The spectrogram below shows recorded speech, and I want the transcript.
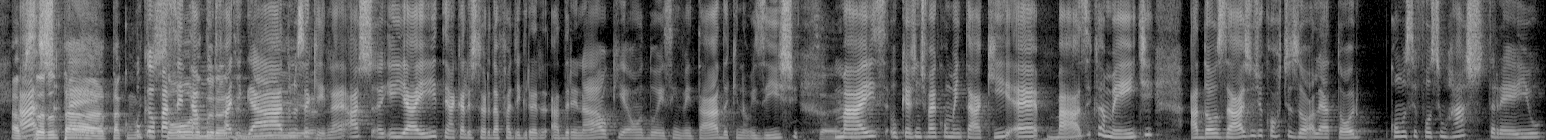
A pessoa não está é, tá com muito Porque o paciente está muito fadigado, não sei o quê, né? E aí tem aquela história da fadiga adrenal, que é uma doença inventada, que não existe. Certo. Mas o que a gente vai comentar aqui é basicamente a dosagem de cortisol aleatório como se fosse um rastreio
